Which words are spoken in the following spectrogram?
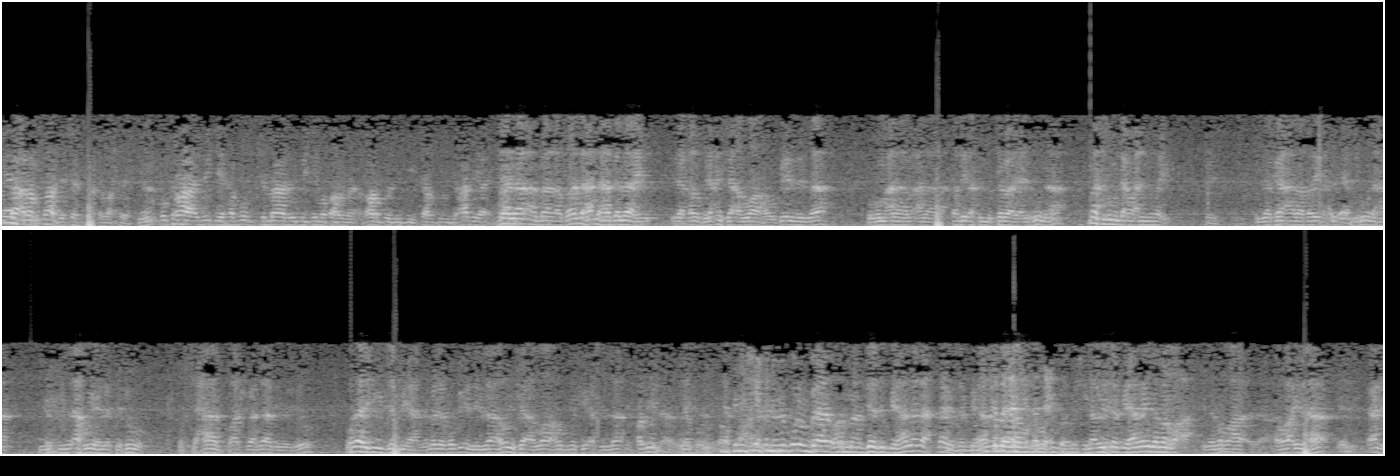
مساء الأمصاد يا شيخ جزاك الله خير. بكرة بيجي هبوب شمال وبيجي مطر غرب وبيجي شرق وبيجي هذه هذا الامصاد لها لها دلائل. إذا قالوا فيها إن شاء الله وباذن الله وهم على على طريقة متبعة يعرفونها ما تكون من دعوة عن الغيب إذا كان على طريقة يعرفونها من الأهوية التي تثور والسحاب وأشبه ذلك من ولا يجوز يجزم بهذا بل يقول بإذن الله وإن شاء الله وبمشيئه الله لكن يا شيخ إنهم يقولون وأما الجزم بهذا لا لا يجزم بهذا إلا لا يجزم بهذا إلا من رأى إذا من رأى أوائلها يعني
